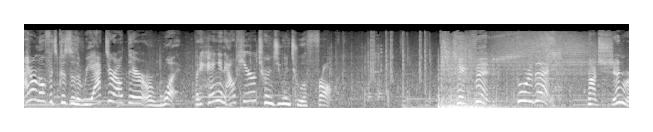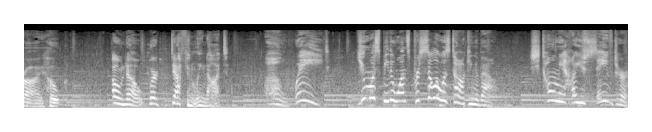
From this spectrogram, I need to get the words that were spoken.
I don't know if it's because of the reactor out there or what, but hanging out here turns you into a frog. Hey, Finn, who are they? Not Shinra, I hope. Oh no, we're definitely not. Oh, wait. You must be the ones Priscilla was talking about. She told me how you saved her.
